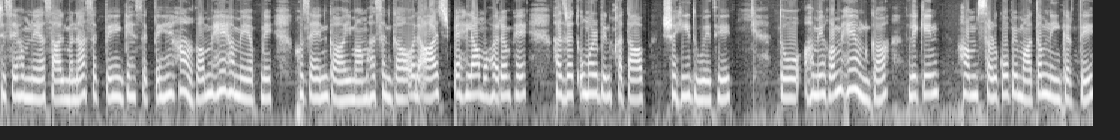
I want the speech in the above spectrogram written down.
जिसे हम नया साल मना सकते हैं, कह सकते हैं हाँ गम है हमें अपने हुसैन का, इमाम हसन का, और आज पहला मुहर्रम है, हज़रत उमर बिन ख़ताब शहीद हुए थे तो हमें गम है उनका, लेकिन हम सड़कों पे मातम नहीं करते,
